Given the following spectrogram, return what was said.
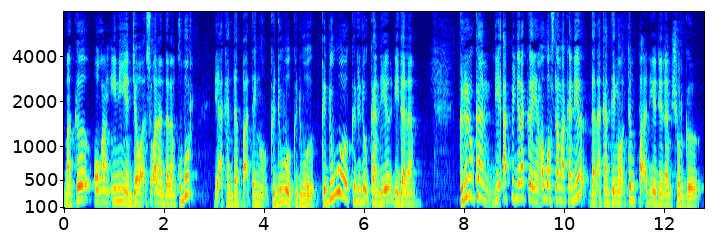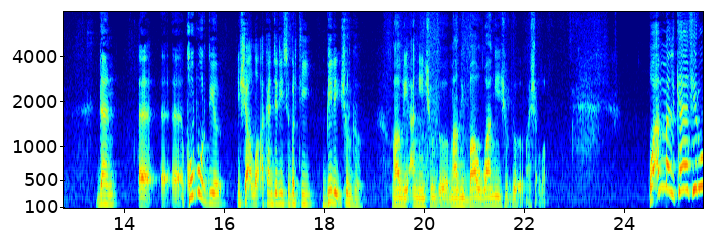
Maka orang ini yang jawab soalan dalam kubur dia akan dapat tengok kedua-kedua kedua kedudukan dia di dalam kedudukan di api neraka yang Allah selamatkan dia dan akan tengok tempat dia di dalam syurga dan uh, uh, uh, kubur dia insya-Allah akan jadi seperti bilik syurga. Mari angin syurga, mari bau wangi syurga, masya-Allah. Wa ammal kafiru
